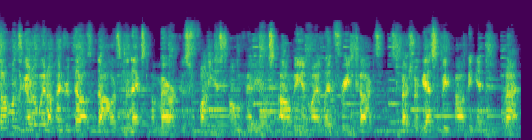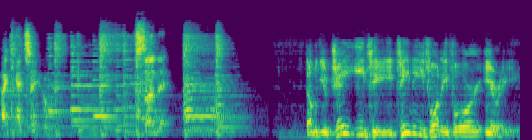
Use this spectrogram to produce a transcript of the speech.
Someone's going to win $100,000 in the next America's Funniest Home Videos. I'll be in my lint free tux, and special guest will be popping in, but I, I can't say who. Sunday. WJET TV 24 Erie.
